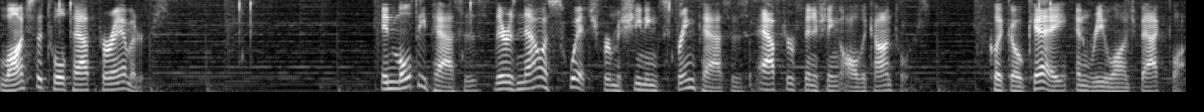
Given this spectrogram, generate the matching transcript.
Launch the toolpath parameters. In multi-passes, there is now a switch for machining spring passes after finishing all the contours. Click OK and relaunch Backplot.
